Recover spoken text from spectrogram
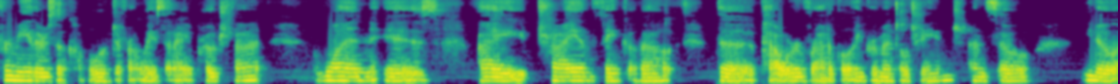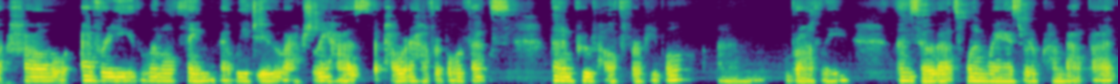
for me, there's a couple of different ways that I approach that. One is I try and think about the power of radical incremental change. And so, you know, how every little thing that we do actually has the power to have ripple effects that improve health for people um, broadly. And so that's one way I sort of combat that.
